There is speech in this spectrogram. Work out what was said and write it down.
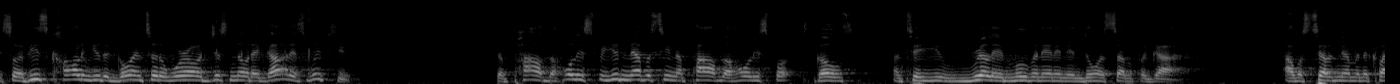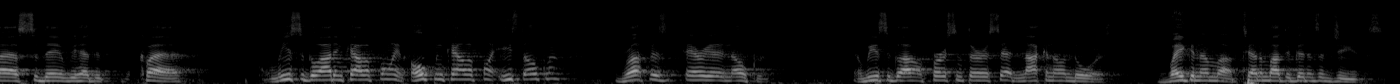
So if he's calling you to go into the world, just know that God is with you. The power of the Holy Spirit, you've never seen the power of the Holy Spirit Ghost until you're really moving in and doing something for God. I was telling them in the class today, we had the class, we used to go out in California, Oakland, California, East Oakland, roughest area in Oakland. And we used to go out on first and third set, knocking on doors, waking them up, telling them about the goodness of Jesus.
